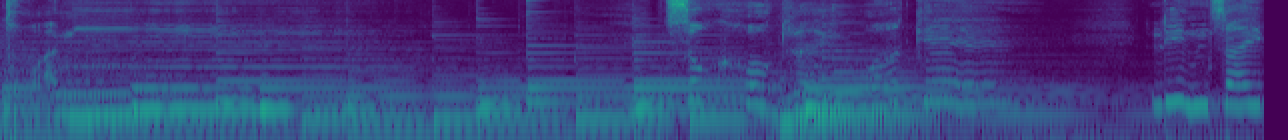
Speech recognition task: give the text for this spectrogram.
团圆。在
